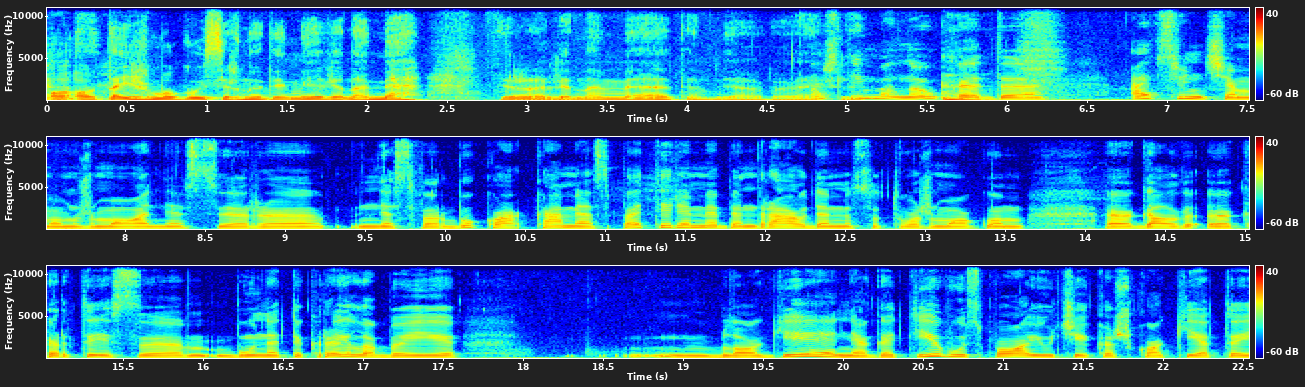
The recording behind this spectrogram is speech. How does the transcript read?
O, o, o tai žmogus ir nuodėmė viename, yra viename tam dievo paveiksle. Aš tai manau, kad atsiunčiamom žmonės ir e, nesvarbu, ką, ką mes patiriame bendraudami su tuo žmogum, e, gal e, kartais būna tikrai labai blogi, negatyvūs pojūčiai kažkokie tai,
